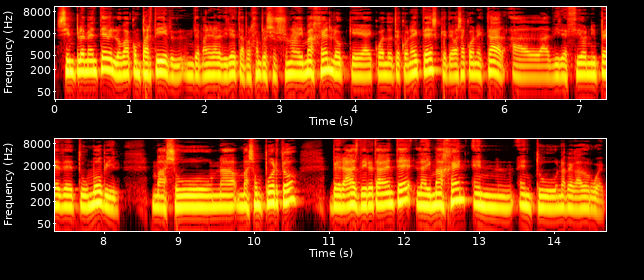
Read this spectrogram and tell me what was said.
simplemente lo va a compartir de manera directa. Por ejemplo, si es una imagen, lo que hay cuando te conectes, que te vas a conectar a la dirección IP de tu móvil más, más un puerto, verás directamente la imagen en, en tu navegador web.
